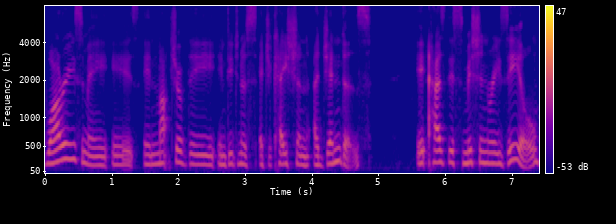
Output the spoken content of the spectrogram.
worries me is in much of the Indigenous education agendas, it has this missionary zeal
